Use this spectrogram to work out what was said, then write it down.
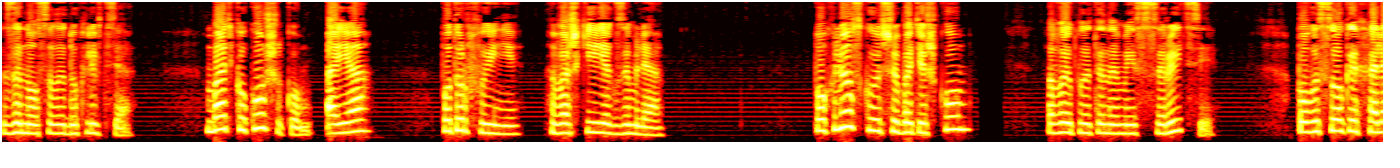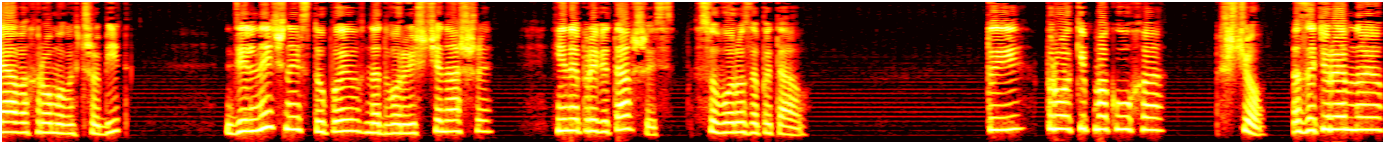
заносили до хлівця. Батько кошиком, а я по торфині, важкі, як земля. Похльоскуючи батіжком, виплетеним із сириці, по високих халявах ромових чобіт, дільничний ступив на дворище наше і, не привітавшись, суворо запитав: Ти, Прокіп Макуха, що, за тюремною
